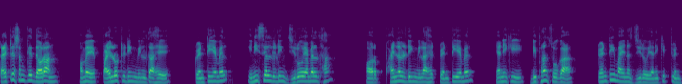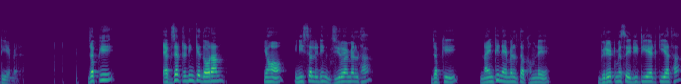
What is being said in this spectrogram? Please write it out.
टाइट्रेशन के दौरान हमें पायलट रीडिंग मिलता है 20 M initial reading zero M था और फाइनल रीडिंग मिला है 20 एम यानी कि डिफरेंस होगा 20 माइनस ज़ीरो, यानी कि 20 एम जबकि एग्जैक्ट रीडिंग के दौरान यहाँ इनिशियल रीडिंग ज़ीरो एम था, जबकि 19 एम तक हमने ब्यूरेट में से ई ऐड किया था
